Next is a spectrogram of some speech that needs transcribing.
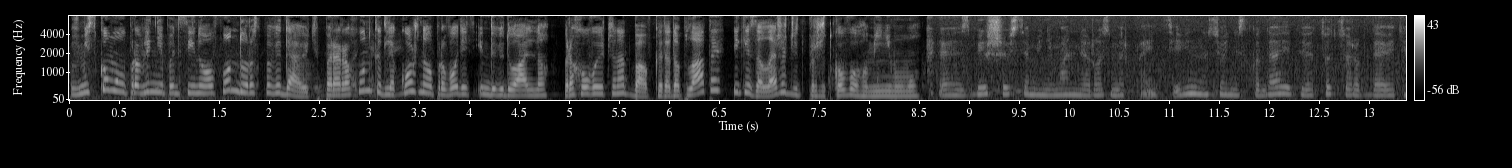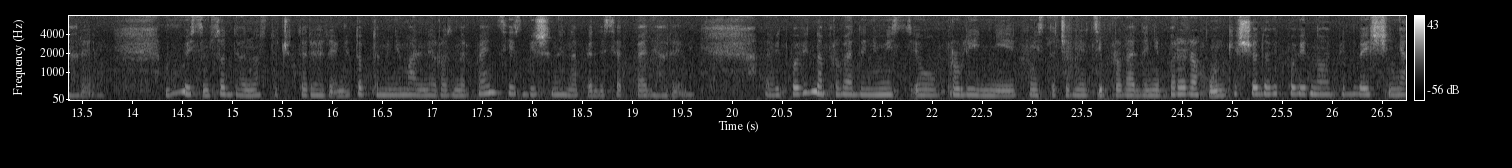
В міському управлінні пенсійного фонду розповідають, перерахунки для кожного проводять індивідуально, враховуючи надбавки та доплати, які залежать від прожиткового мінімуму. Е, збільшився мінімальний розмір пенсії. Він на сьогодні складає 949 гривень. Був 894 гривні. Тобто мінімальний розмір пенсії збільшений на 55 гривень. Відповідно, проведені в місті у управлінні міста Чернівці проведені перерахунки щодо відповідного підвищення.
